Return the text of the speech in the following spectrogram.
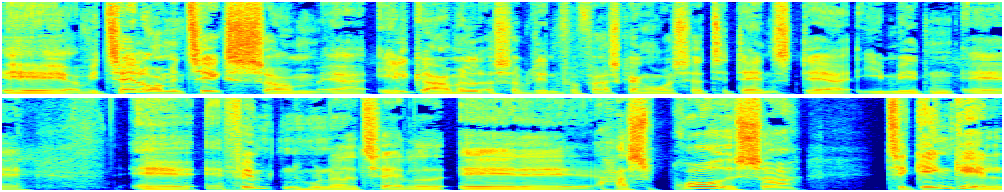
Øh, og vi taler om en tekst, som er elgammel, og så bliver den for første gang oversat til dansk der i midten af, af 1500-tallet. Øh, har sproget så til gengæld,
